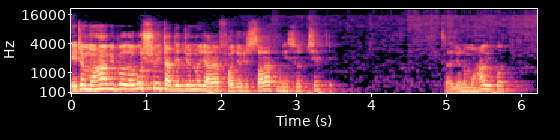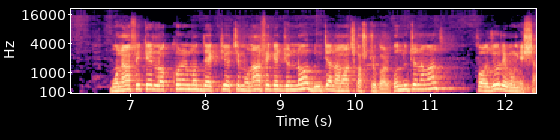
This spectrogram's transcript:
এটা মহাবিপদ অবশ্যই তাদের জন্য যারা ফজরের সলাৎ মিস হচ্ছে। তার জন্য মহাবিপদ। মুনাফিকের লক্ষণের মধ্যে একটি হচ্ছে মুনাফিকের জন্য দুইটা নামাজ কষ্টকর। কোন দুইটা নামাজ? ফজর এবং এশা।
